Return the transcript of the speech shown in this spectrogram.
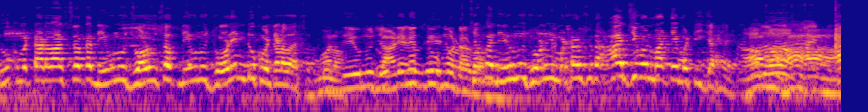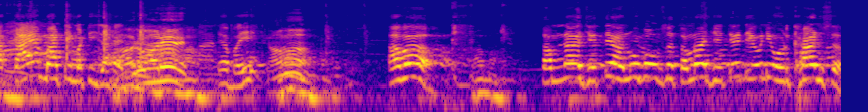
દુઃખ મટાડવા છે કે દેવનું જોડવું છે કે દેવનું જોડીને દુઃખ મટાડવા છે? દેવનું જાણીને દુઃખ કેમ મટાડવાનું. કે દેવનું જોડીને મટાડશું તો આ જીવન માટે મટી જાય આ કાયમ માટે મટી જાય એ ભાઈ. હવે આમાં તમને જે તે અનુભવ છે તમને જે તે દેવની ઓળખાણ છે.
